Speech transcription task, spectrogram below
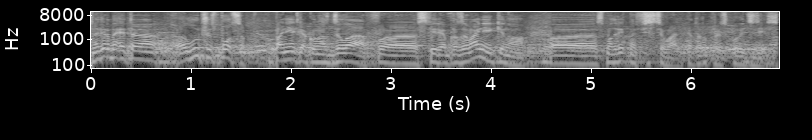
Наверное, это лучший способ понять, как у нас дела в э, сфере образования и кино, э, смотреть на фестиваль, который происходит здесь.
